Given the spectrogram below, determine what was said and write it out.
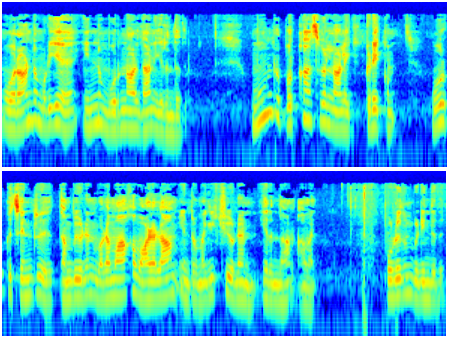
ஓராண்டு முடிய இன்னும் ஒரு நாள் தான் இருந்தது. மூன்று பொற்காசுகள் நாளைக்கு கிடைக்கும். ஊருக்கு சென்று தம்பியுடன் வளமாக வாழலாம் என்ற மகிழ்ச்சியுடன் இருந்தான் அவன். பொழுதும் விடிந்தது.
